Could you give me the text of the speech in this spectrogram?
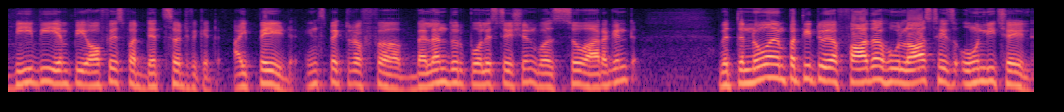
BBMP office for death certificate. I paid. Inspector of uh, Belandur police station was so arrogant with no empathy to a father who lost his only child.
